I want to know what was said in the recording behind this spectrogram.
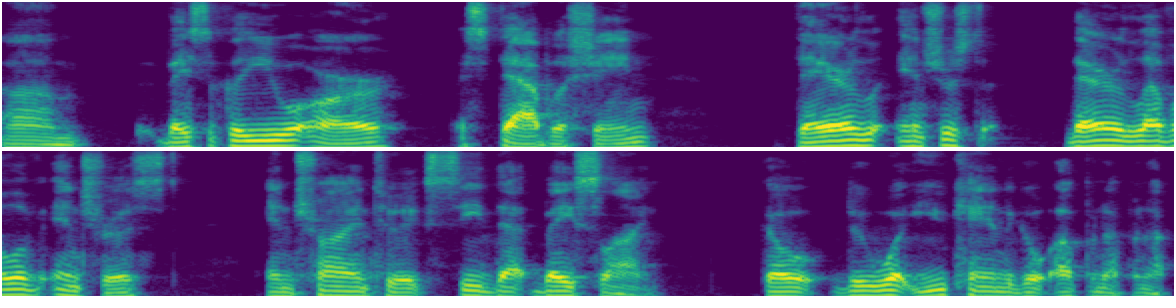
Um, basically, you are establishing their interest, their level of interest, and trying to exceed that baseline. Go do what you can to go up and up and up.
